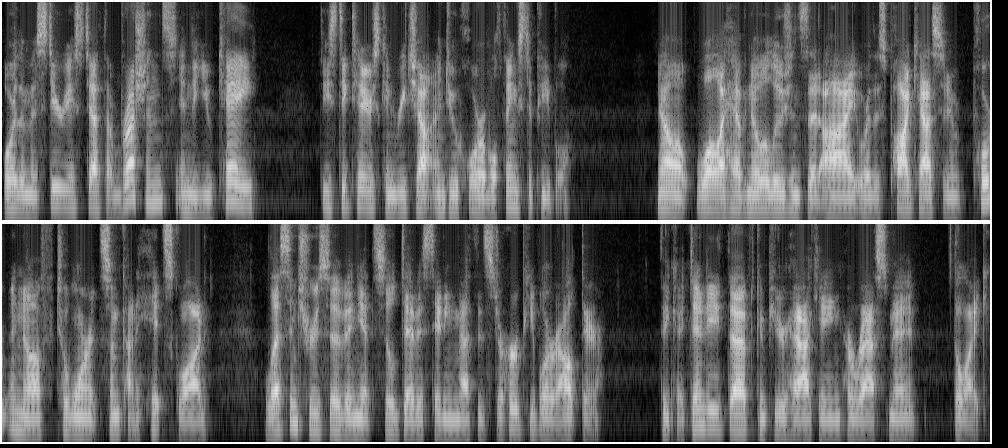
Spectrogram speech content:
or the mysterious death of Russians in the UK, these dictators can reach out and do horrible things to people. Now, while I have no illusions that I or this podcast is important enough to warrant some kind of hit squad, less intrusive and yet still devastating methods to hurt people are out there. Think identity theft, computer hacking, harassment, the like.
